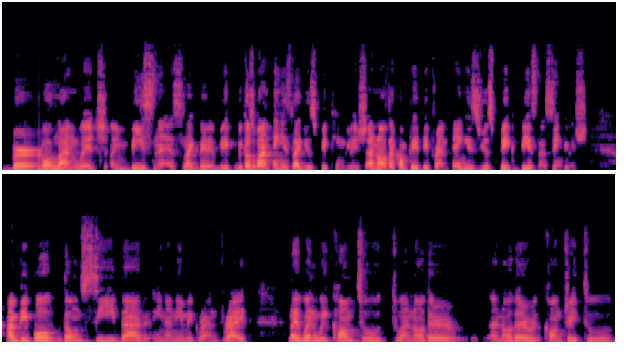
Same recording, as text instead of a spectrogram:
verbal language in business. Like the because one thing is like you speak English, another complete different thing is you speak business English, and people don't see that in an immigrant, right? Like when we come to to another another country to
